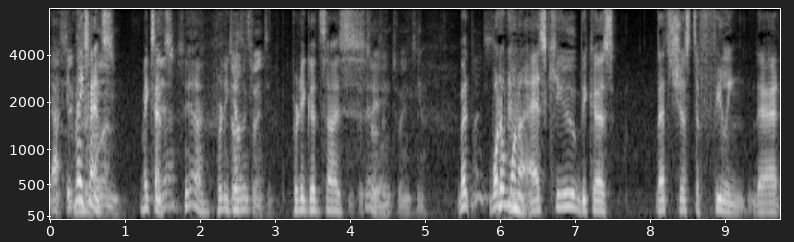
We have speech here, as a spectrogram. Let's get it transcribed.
yeah, it makes sense. 61. Makes sense. Yeah. Yeah, pretty good, 2020. pretty good sized city. 2020. But Nice. what I want to ask you because that's just a feeling that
